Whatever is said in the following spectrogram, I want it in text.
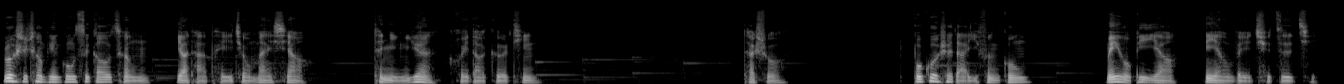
若是唱片公司高层要他陪酒卖笑，他宁愿回到歌厅。他说：“不过是打一份工，没有必要那样委屈自己。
